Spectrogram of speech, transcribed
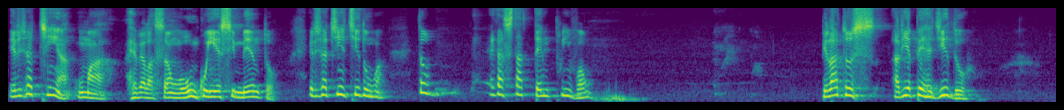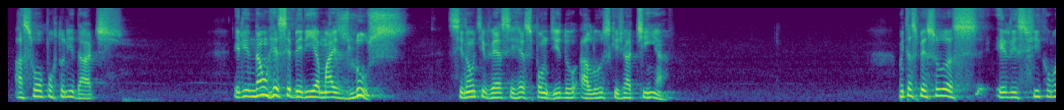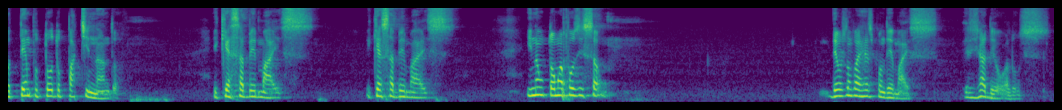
Ele já tinha uma revelação ou um conhecimento, ele já tinha tido uma. Então, é gastar tempo em vão. Pilatos havia perdido a sua oportunidade ele não receberia mais luz se não tivesse respondido à luz que já tinha. Muitas pessoas, eles ficam o tempo todo patinando. E quer saber mais. E quer saber mais. E não toma posição. Deus não vai responder mais. Ele já deu a luz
